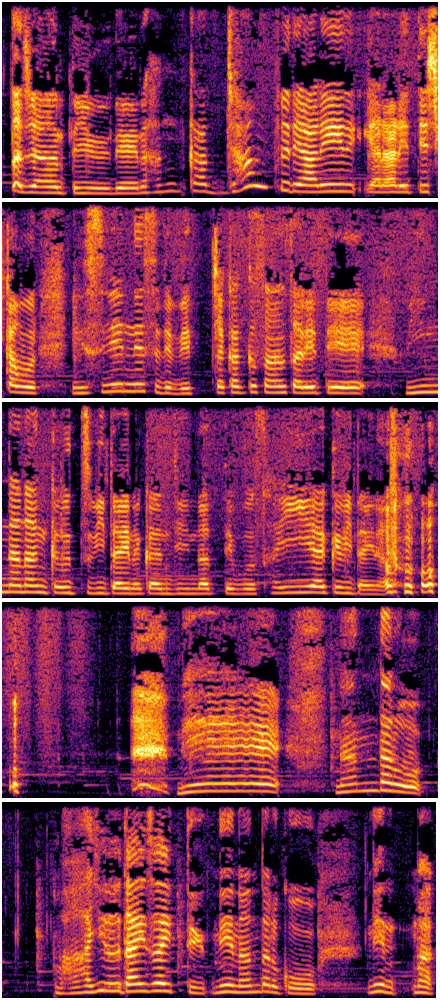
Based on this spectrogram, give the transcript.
ったじゃんっていうね、なんか、ジャンプであれやられて、しかも SNS でめっちゃ拡散されて、みんななんか打つみたいな感じになって、もう最悪みたいな、もう。ねえ、なんだろう。まあ、ああいう題材ってね、なんだろう、こう、ね、まあ、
